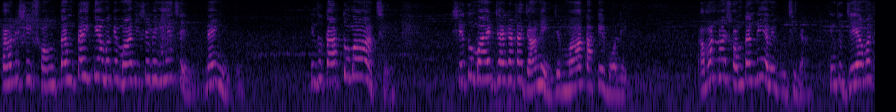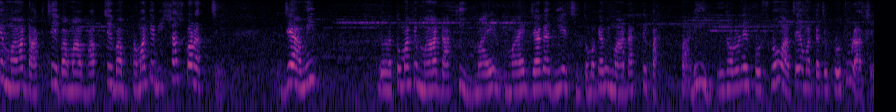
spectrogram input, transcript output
তাহলে সেই সন্তানটাই কি আমাকে মা হিসেবে নিয়েছে? নেয়নি তো। কিন্তু তার তো মা আছে। সে তো মায়ের জায়গাটা জানে যে মা কাকে বলে। আমার নয়, সন্তান নেই আমি বুঝি না। কিন্তু যে আমাকে মা ডাকছে বা মা ভাবছে বা আমাকে বিশ্বাস করাচ্ছে যে আমি তোমাকে মা ডাকি, মায়ের মায়ের জায়গা দিয়েছি, তোমাকে আমি মা ডাকতে পারি? এই ধরনের প্রশ্নও আছে, আমার কাছে প্রচুর আসে।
